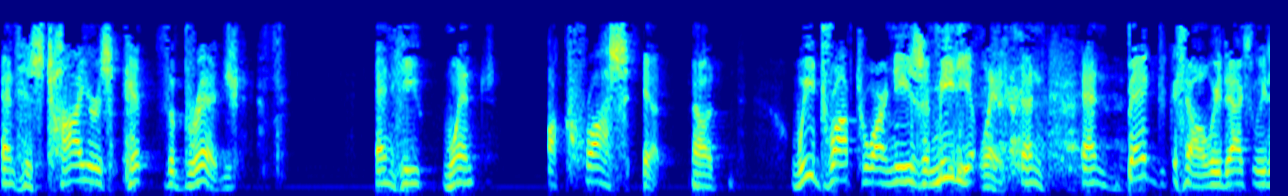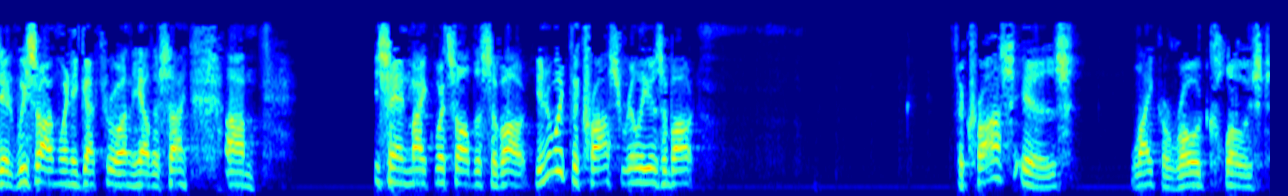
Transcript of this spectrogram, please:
And his tires hit the bridge and he went across it. Now, we dropped to our knees immediately and, and begged, no, we actually did. We saw him when he got through on the other side. Um, he's saying, Mike, what's all this about? You know what the cross really is about? The cross is like a road closed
